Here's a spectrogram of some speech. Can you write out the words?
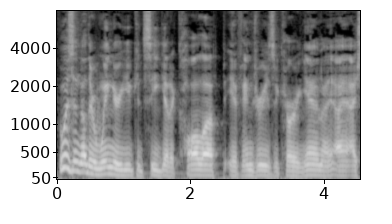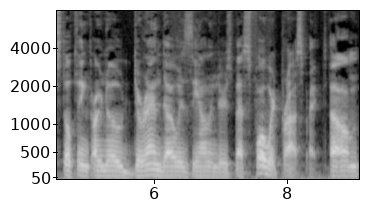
who is another winger you could see get a call up if injuries occur again? I, I, I still think Arnaud Durandeau is the Islanders' best forward prospect. Um,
